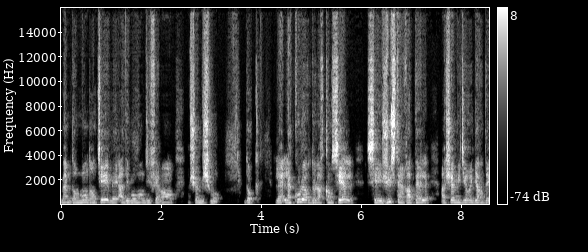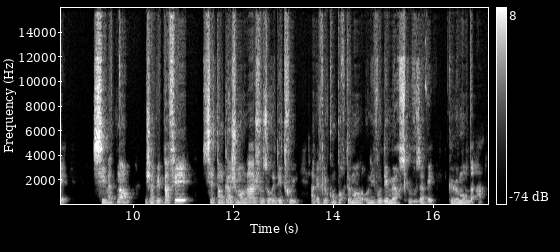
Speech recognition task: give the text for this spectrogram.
même dans le monde entier, mais à des moments différents, Hachem Ishmo. Donc, la, couleur de l'arc-en-ciel, c'est juste un rappel. Hachem, il dit, regardez, si maintenant, j'avais pas fait cet engagement-là, je vous aurais détruit avec le comportement au niveau des mœurs que vous avez, que le monde a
